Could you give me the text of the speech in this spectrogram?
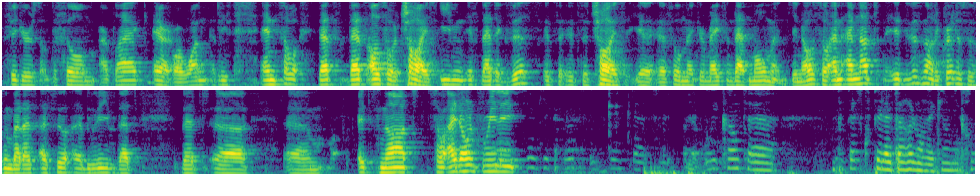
figures of the film are black, er, or one at least, and so that's that's also a choice. Even if that exists, it's a, it's a choice a, filmmaker makes in that moment. You know, so I'm I'm not. It, this is not a criticism, but I, I still I believe that that uh, um, it's not. So I don't really. I think it's not. It's not. Uh, yeah. We can't. Uh, pas se couper la parole, on n'a qu'un micro.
